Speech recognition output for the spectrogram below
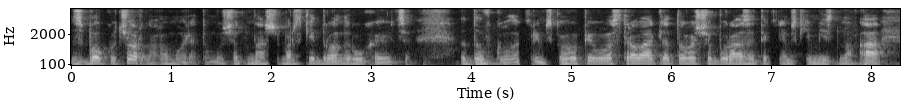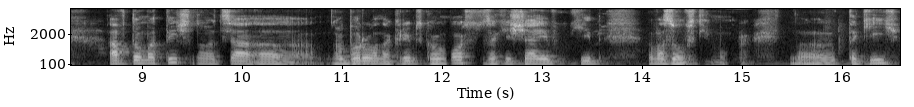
з боку Чорного моря, тому що наші морські дрони рухаються довкола Кримського півострова для того, щоб уразити Кримський міст. Ну а автоматично ця е, оборона Кримського мосту захищає вхід в Азовське море. Е, такий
